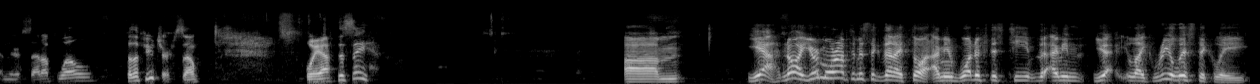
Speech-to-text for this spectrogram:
and they're set up well for the future. So we have to see. Um, yeah, no, you're more optimistic than I thought. I mean, what if this team? I mean, yeah, like realistically,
